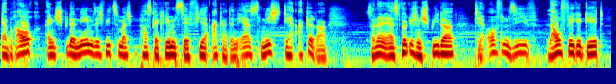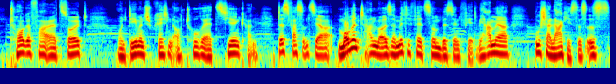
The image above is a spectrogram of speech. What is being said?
er braucht einen Spieler neben sich, wie zum Beispiel Pascal Clemens, der viel ackert. Denn er ist nicht der Ackerer, sondern er ist wirklich ein Spieler, der offensiv Laufwege geht, Torgefahr erzeugt und dementsprechend auch Tore erzielen kann. Das, was uns ja momentan bei unserem Mittelfeld so ein bisschen fehlt. Wir haben ja Buchalakis, das ist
